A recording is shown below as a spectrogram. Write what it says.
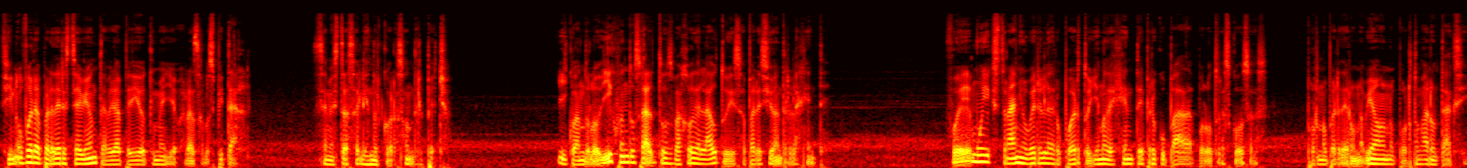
Si no fuera a perder este avión, te habría pedido que me llevaras al hospital. Se me está saliendo el corazón del pecho. Y cuando lo dijo en dos saltos, bajó del auto y desapareció entre la gente. Fue muy extraño ver el aeropuerto lleno de gente preocupada por otras cosas, por no perder un avión o por tomar un taxi.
